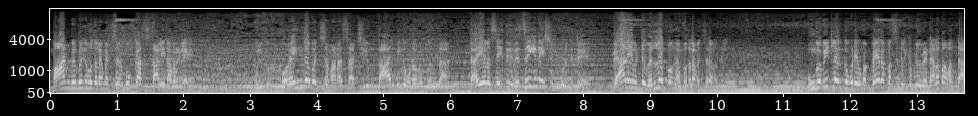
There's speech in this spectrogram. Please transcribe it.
மாண்புமிகு முதலமைச்சர் மு க ஸ்டாலின் அவர்களே உங்களுக்கு குறைந்தபட்ச மனசாட்சியும் தார்மீக உணர்வும் இருந்தா தயவு செய்து ரெசிக்னேஷன் கொடுத்துட்டு வேலையை விட்டு வெளில போங்க முதலமைச்சர் அவர்களே. உங்க வீட்டுல இருக்கக்கூடிய உங்க பேர பசங்களுக்கு இப்படி ஒரு நிலைமை வந்தா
